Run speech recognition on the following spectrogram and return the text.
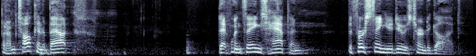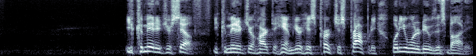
But I'm talking about that when things happen, the first thing you do is turn to God. You committed yourself. You committed your heart to Him. You're His purchased property. What do you want to do with this body?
